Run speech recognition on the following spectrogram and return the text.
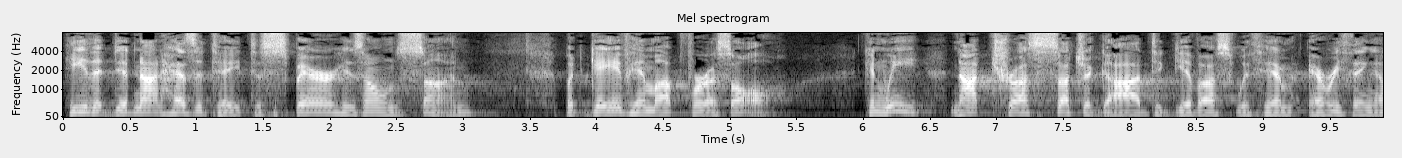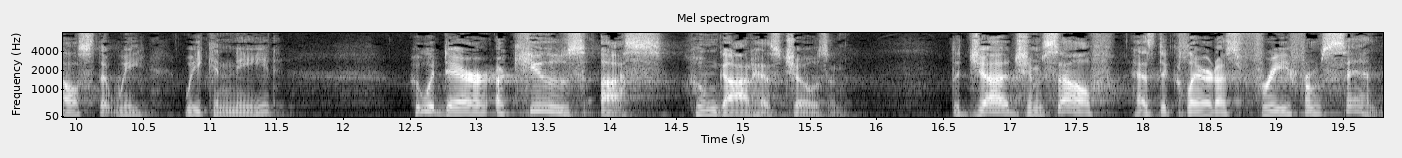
He that did not hesitate to spare his own son, but gave him up for us all can we not trust such a God to give us with him everything else that we, we can need? Who would dare accuse us whom God has chosen? The judge himself has declared us free from sin.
